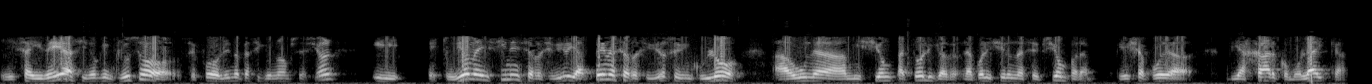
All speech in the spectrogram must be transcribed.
esa idea, sino que incluso se fue volviendo casi que una obsesión y estudió medicina y se recibió y apenas se recibió se vinculó a una misión católica, la cual hicieron una excepción para que ella pueda viajar como laica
